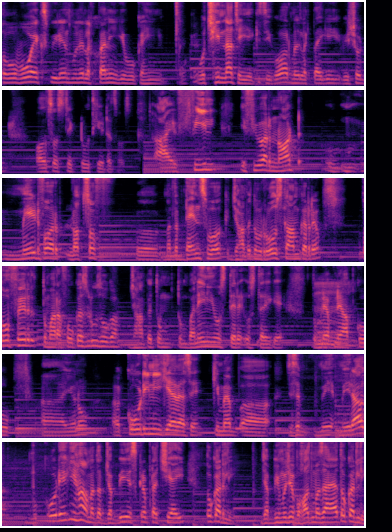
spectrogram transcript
तो वो एक्सपीरियंस मुझे लगता नहीं कि वो कहीं, वो छीनना चाहिए किसी को। और मुझे लगता है कि we should also stick to theatres also I feel if you are not made for lots of मतलब डेंस वर्क जहाँ पे तुम रोज़ काम कर रहे हो तो फिर तुम्हारा फोकस लूज होगा जहाँ पे तुम तुम बने नहीं हो उस तरह उस तरह के। तुमने अपने आप को यू नो कोड ही नहीं किया वैसे कि मैं जैसे मे, मेरा कोड है कि हाँ मतलब जब भी स्क्रिप्ट अच्छी आई तो कर ली। जब भी मुझे बहुत मज़ा आया तो कर ली।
